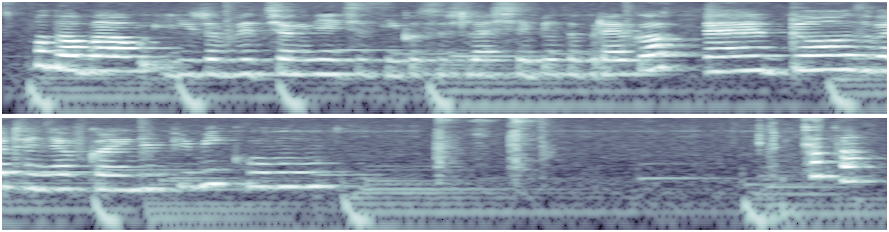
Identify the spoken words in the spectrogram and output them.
spodobał i że wyciągniecie z niego coś dla siebie dobrego. E, Do zobaczenia w kolejnym filmiku. Pa, pa!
